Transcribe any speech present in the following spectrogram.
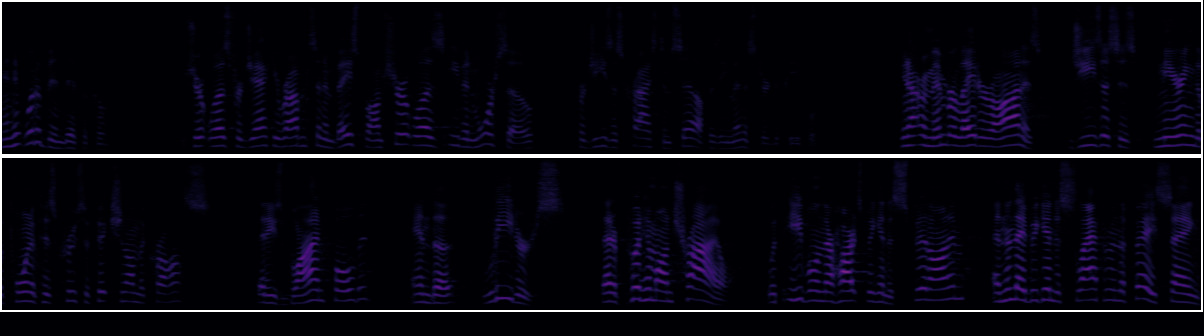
And it would have been difficult. I'm sure it was for Jackie Robinson in baseball. I'm sure it was even more so for Jesus Christ himself as he ministered to people. You not remember later on as Jesus is nearing the point of his crucifixion on the cross that he's blindfolded and the leaders that have put him on trial with evil in their hearts begin to spit on him and then they begin to slap him in the face saying,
